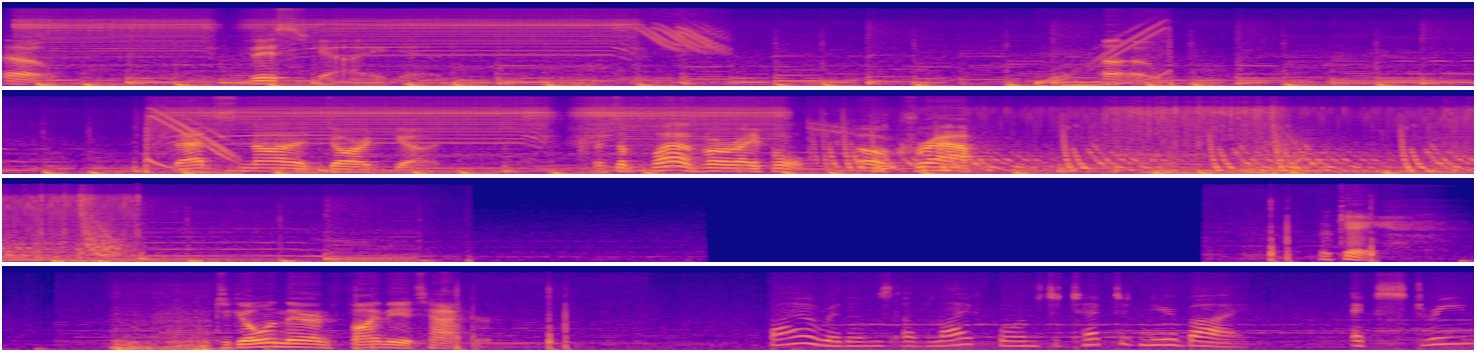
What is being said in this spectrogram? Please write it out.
Oh. This guy again. Uh-oh. That's not a dart gun. That's a plasma rifle. Oh, crap. Okay. To go in there and find the attacker. Biorhythms of life forms detected nearby. Extreme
